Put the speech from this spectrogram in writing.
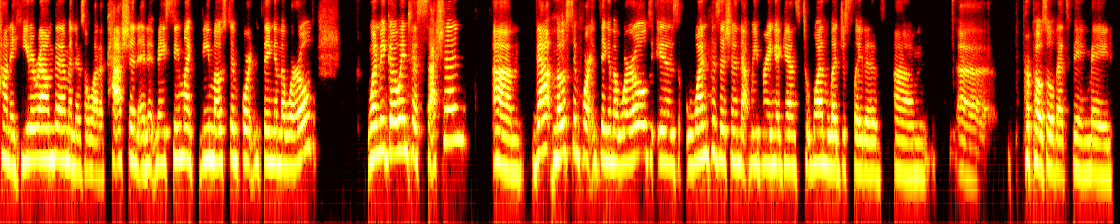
ton of heat around them and there's a lot of passion and it may seem like the most important thing in the world. When we go into session, um, that most important thing in the world is one position that we bring against one legislative um, uh, proposal that's being made.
